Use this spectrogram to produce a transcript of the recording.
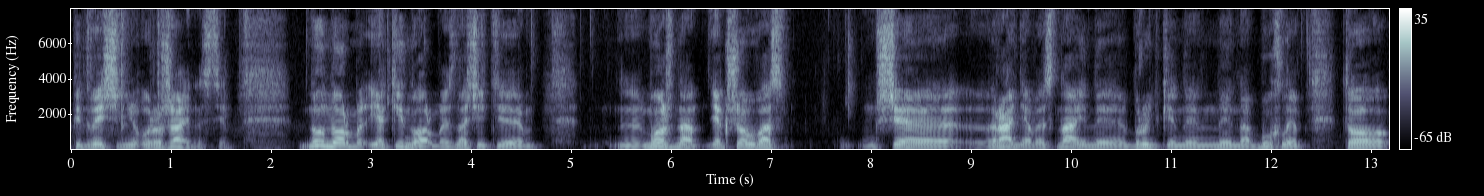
підвищенню урожайності. Ну, норми, які норми? Значить, е, е, можна, якщо у вас ще рання весна і не, бруньки не, не набухли, то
